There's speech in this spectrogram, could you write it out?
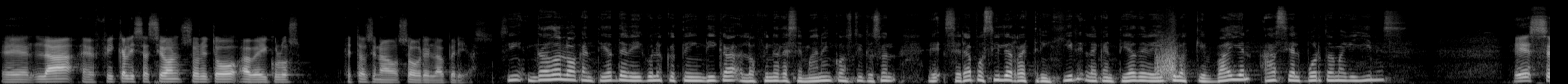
eh, la eh, fiscalización, sobre todo a vehículos estacionados sobre las veredas. Sí, dado la cantidad de vehículos que usted indica los fines de semana en Constitución, ¿será posible restringir la cantidad de vehículos que vayan hacia el puerto de Maguillines? Es,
